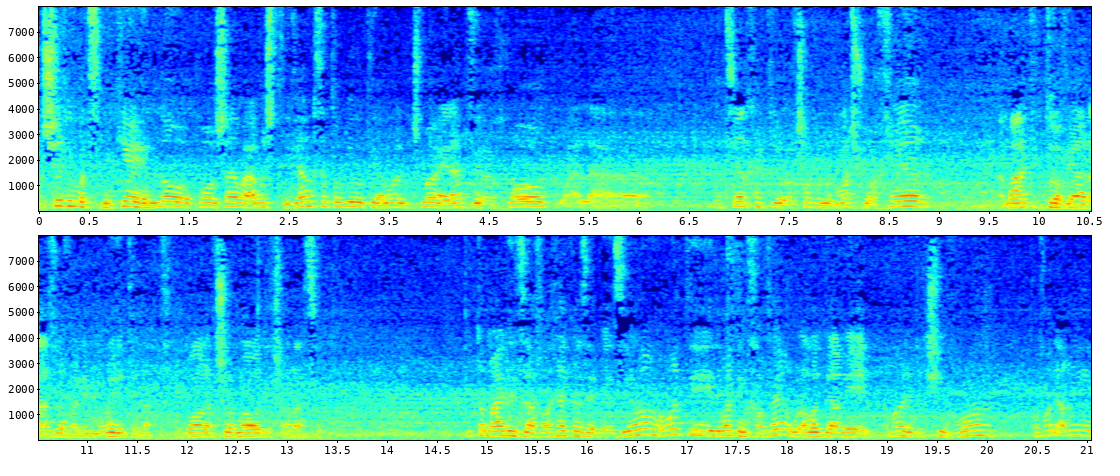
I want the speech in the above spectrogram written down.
חושב עם עצמי, כן, לא, פה, שם, אבא שלי גם קצת הוביל אותי, אמר לי, תשמע, אילת זה רחוק, וואלה, מציע לך כאילו לחשוב על משהו אחר. אמרתי, טוב, יאללה, עזוב, אני מוריד את אילת, בואו נחשוב מה עוד אפשר לעשות. פתאום היה לי איזה הברכה כזה באיזה יום, אמרתי, דיברתי עם חבר, הוא למד באריאל. אמר לי, תקשיב, רון, תבוא לאריאל.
